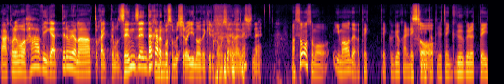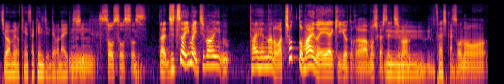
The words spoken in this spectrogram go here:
あこれもうハービーがやってるよなとか言っても全然だからこそむしろいいのできるかもしれないですしね。まあそもそも今までのテッテック業界の歴史見たって別に Google って一番目の検索エンジンではないですし、うん、そうそうそう、うん、だ実は今一番大変なのはちょっと前の AI 企業とかがもしかしたら一番確かに。その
